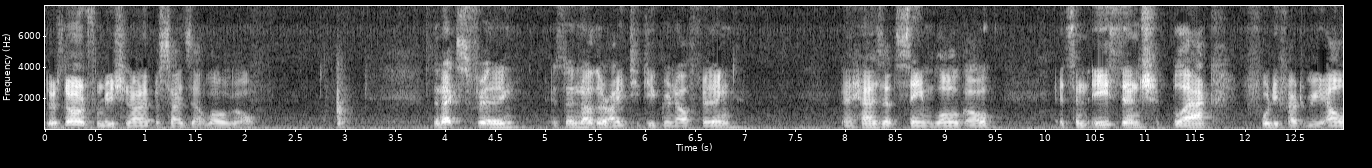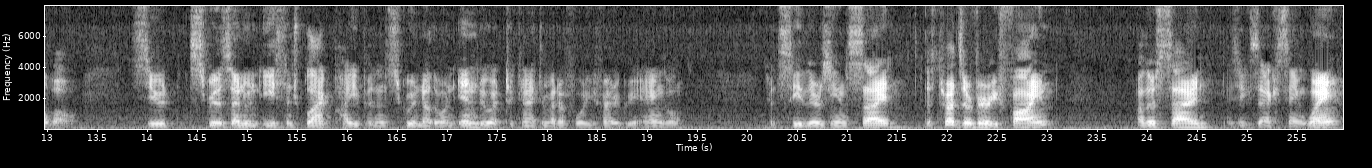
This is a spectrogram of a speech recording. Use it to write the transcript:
There's no information on it besides that logo. The next fitting is another ITT Grinnell fitting. It has that same logo. It's an eighth inch black 45 degree elbow. So you'd screw this onto an eighth inch black pipe and then screw another one into it to connect them at a 45 degree angle. You can see there's the inside. The threads are very fine. Other side is the exact same way.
